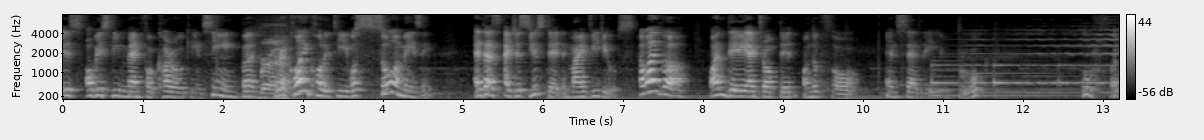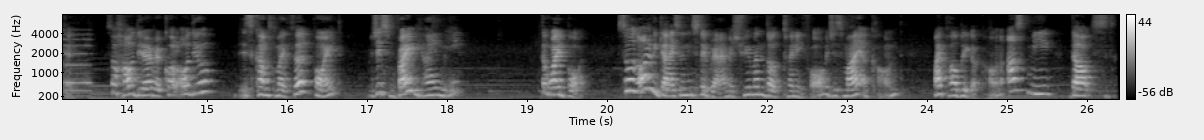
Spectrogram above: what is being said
is obviously meant for karaoke and singing but Bruh. the recording quality was so amazing and thus I just used it in my videos. However, one day I dropped it on the floor and sadly it broke. Oof, okay. So how did I record audio? This comes to my third point, which is right behind me, the whiteboard. So a lot of you guys on Instagram at shriman.24, which is my account, my public account, asked me doubts,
